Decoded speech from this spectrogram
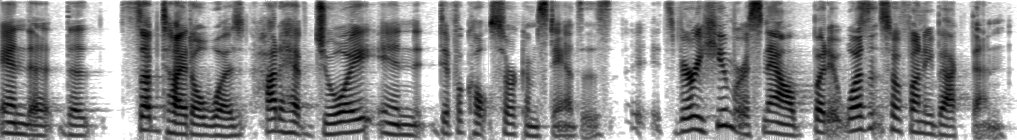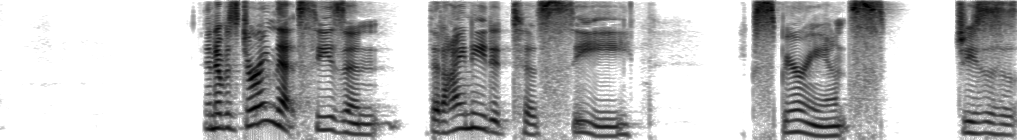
And the, the subtitle was How to Have Joy in Difficult Circumstances. It's very humorous now, but it wasn't so funny back then. And it was during that season that I needed to see, experience Jesus'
